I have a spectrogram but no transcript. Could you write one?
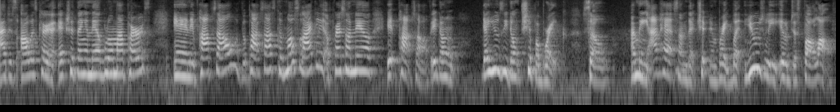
I just always carry an extra thing of nail glue in my purse. And it pops off. If it pops off, because most likely a press-on nail, it pops off. It don't, they usually don't chip or break. So, I mean, I've had some that chipped and break, but usually it'll just fall off.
